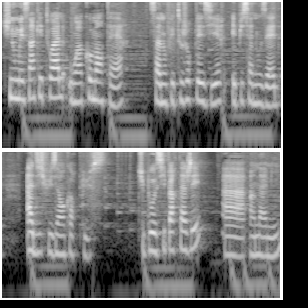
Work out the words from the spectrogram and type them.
Tu nous mets 5 étoiles ou un commentaire, ça nous fait toujours plaisir et puis ça nous aide à diffuser encore plus. Tu peux aussi partager à un ami,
